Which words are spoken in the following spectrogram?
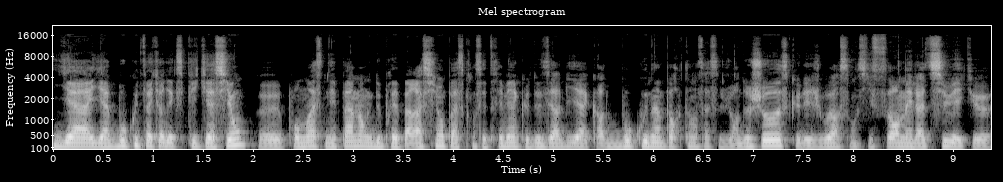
il y a, beaucoup de facteurs d'explication. pour moi, ce n'est pas un manque de préparation parce qu'on sait très bien que De Zerbi accorde beaucoup d'importance à ce genre de choses, que les joueurs sont aussi formés là-dessus et que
